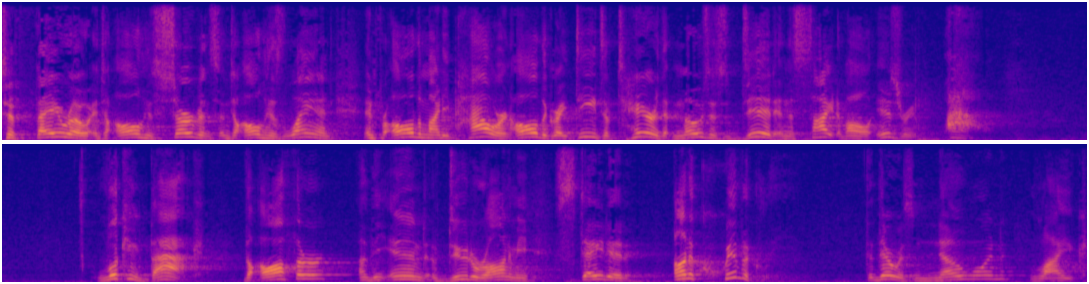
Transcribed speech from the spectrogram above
to Pharaoh and to all his servants and to all his land, and for all the mighty power and all the great deeds of terror that Moses did in the sight of all Israel. Wow. Looking back, the author of the end of Deuteronomy stated unequivocally that there was no one like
